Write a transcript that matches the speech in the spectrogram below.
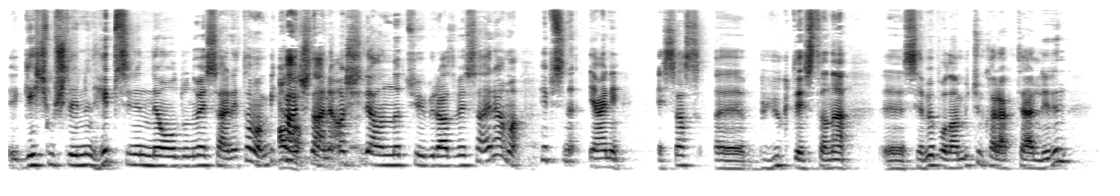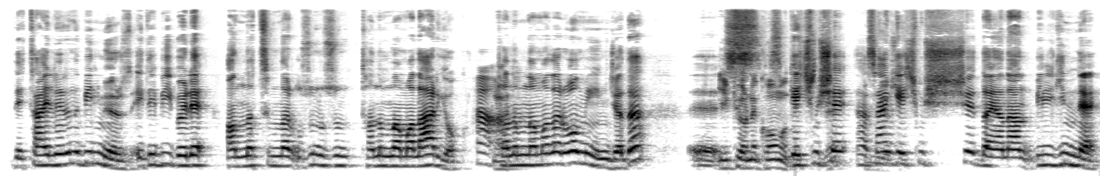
e, geçmişlerinin hepsinin ne olduğunu vesaire tamam birkaç Anlattı. tane aşile anlatıyor biraz vesaire ama hepsine yani esas e, büyük destana e, sebep olan bütün karakterlerin detaylarını bilmiyoruz. Edebi böyle anlatımlar, uzun uzun tanımlamalar yok. Ha. Tanımlamalar olmayınca da e, İlk örnek olmadığı için geçmişe de ha, sen geçmişe dayanan bilginle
